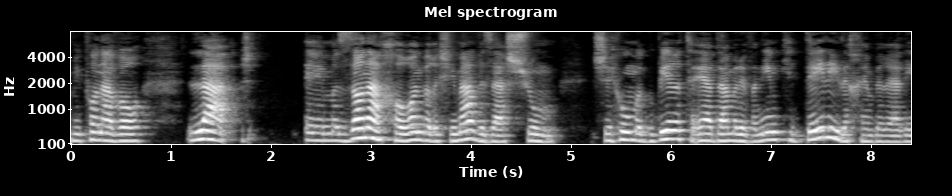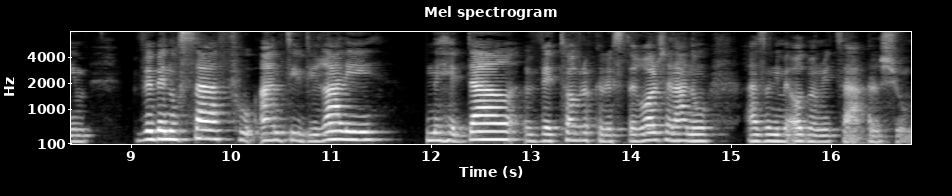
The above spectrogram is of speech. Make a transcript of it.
מפה נעבור למזון האחרון ברשימה וזה השום, שהוא מגביר את תאי הדם הלבנים כדי להילחם ברעלים, ובנוסף הוא אנטי ויראלי, נהדר וטוב לכולסטרול שלנו, אז אני מאוד ממליצה על שום.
